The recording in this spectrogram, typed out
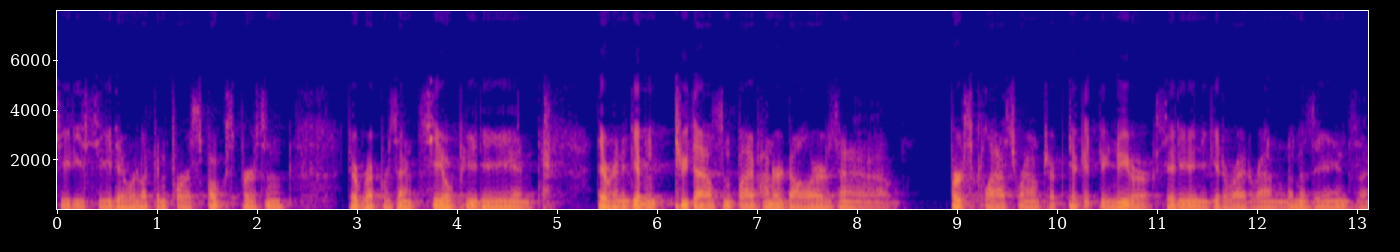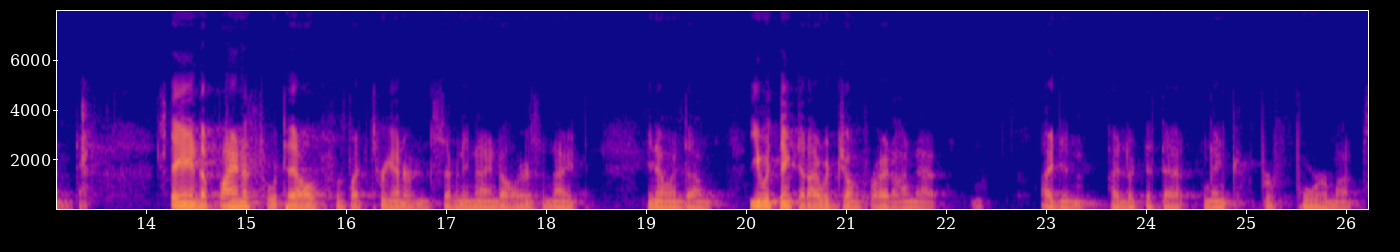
CDC. They were looking for a spokesperson to represent COPD, and they were going to give them $2,500 and a first class round trip ticket to New York City, and you get to ride around in limousines and stay in the finest hotels was like $379 a night, you know, and um, you would think that I would jump right on that. I didn't. I looked at that link for four months.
